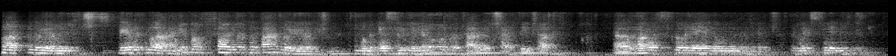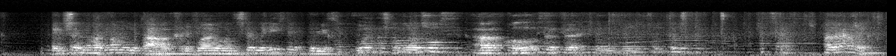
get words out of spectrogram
Так, я не знаю, питання, ну, я собі не робив питання, час і час. Зараз, ми всі, якщо не нормально, так, рекламуємо всі різні, то зараз оголосити порядок. Урок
